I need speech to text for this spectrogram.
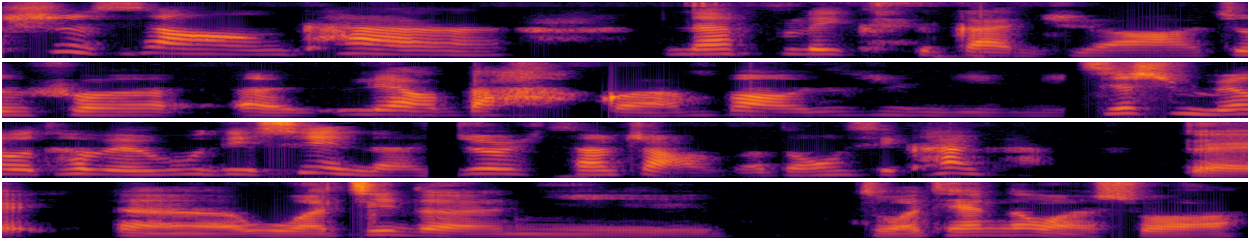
是像看 Netflix 的感觉啊，就是说，呃，量大管饱，就是你你其实没有特别目的性的，就是想找个东西看看。对，呃，我记得你昨天跟我说，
